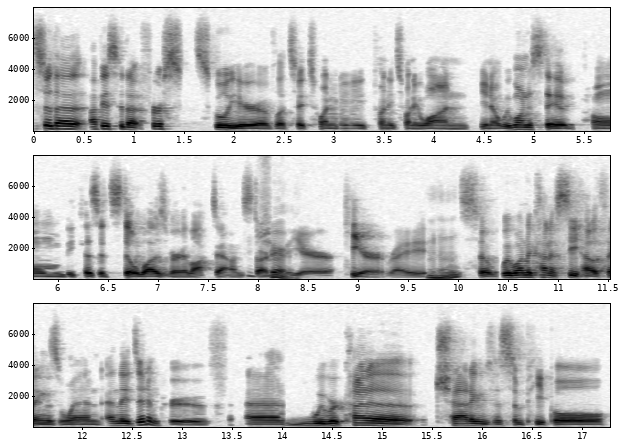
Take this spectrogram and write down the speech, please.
So that obviously that first school year of let's say 20, 2021, you know, we want to stay at home because it still was very locked down starting Sure. the year here, right? Mhm. And so we wanted to kind of see how things went and they did improve. And we were kind of chatting to some people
